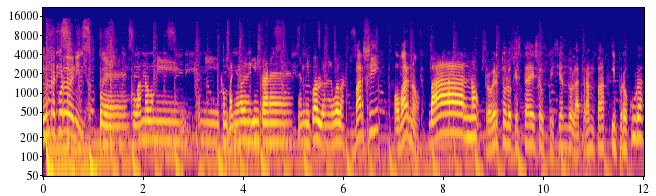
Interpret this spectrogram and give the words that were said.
Un recuerdo de niño. Pues jugando con mi, con mi compañero de mi quinta en, el- en mi pueblo, en el Hueva. ¿Barsi o Barno? Bar no. Roberto lo que está es auspiciando la trampa y procura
